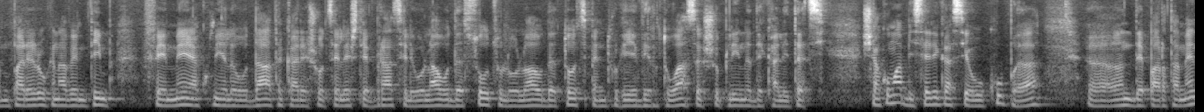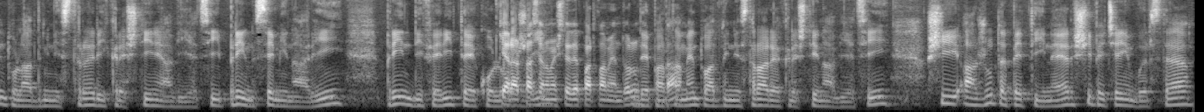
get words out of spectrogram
îmi pare rău că nu avem timp, femeia cum e lăudată, care își șoțelește brațele, o laudă soțul, o laudă toți pentru că e virtuoasă și plină de calități. Și acum biserica se ocupă uh, în departamentul administrării creștine a vieții, prin seminarii, prin diferite colonii. Chiar așa se numește departamentul? Departamentul da? Administrarea creștină a vieții și ajută pe tineri și pe cei în vârstă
